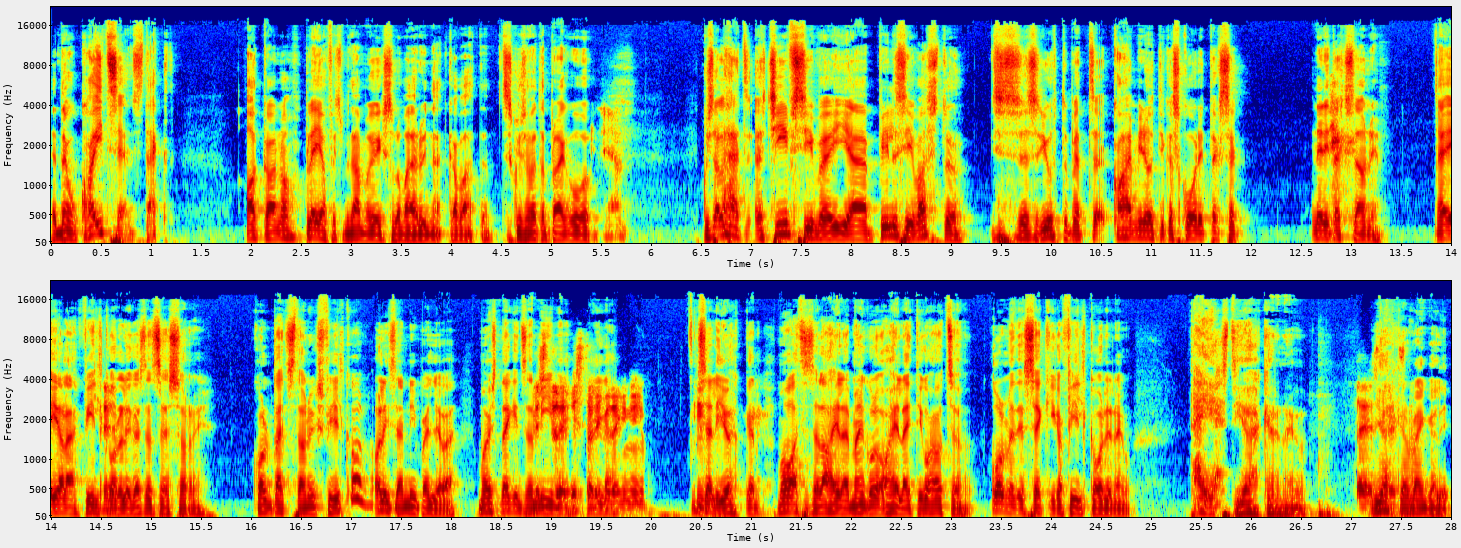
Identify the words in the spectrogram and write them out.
et nagu kaitse on stacked. aga noh, play-off'is me teame kõik, sul on vaja rünnet ka vaata, sest kui sa võtad praegu kui sa lähed Chiefsi või äh, Pilsi vastu siis juhtub, et kahe minutiga skooritakse neli touchdown'i. ei ole, field goal oli ka seal sees, sorry. kolm touchdown'i, üks field goal, oli seal nii palju või? ma just nägin seda miimi. vist oli midagi nii. see oli jõhker, ma vaatasin selle highlight, mängu highlight'i kohe otsa, kolmeteist sekiga field goal'i nagu. täiesti jõhker nagu. jõhker mäng oli,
